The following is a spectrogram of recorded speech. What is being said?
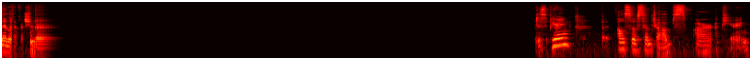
then like disappearing, but also some jobs are appearing.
